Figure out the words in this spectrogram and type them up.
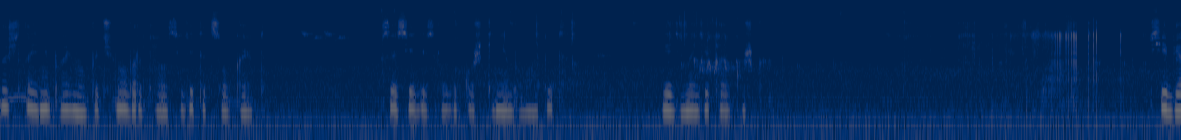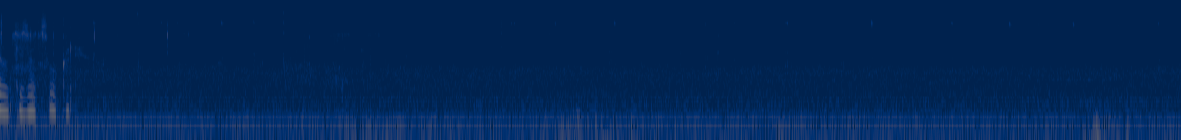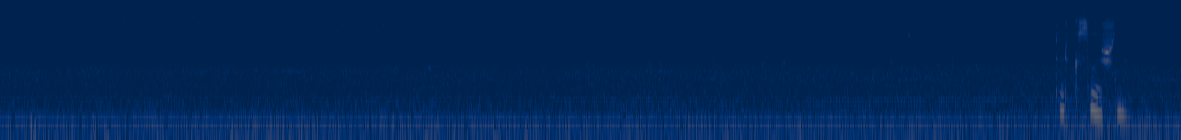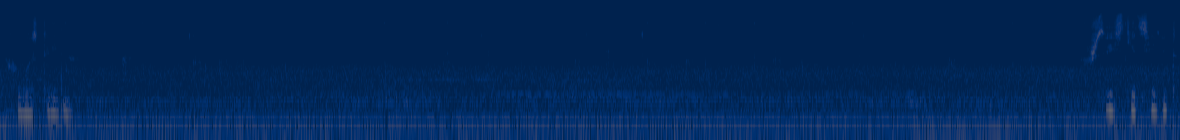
Вышла, я не пойму, почему Брутал сидит и цокает. Соседей сроду кошки не было, а тут, видимо, дикая кошка. Все белки зацокали. Только слышно, и хвост видно. Аж свистит, сидит.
